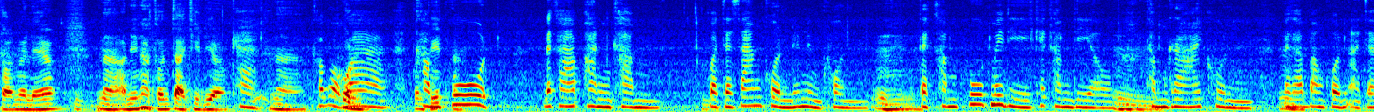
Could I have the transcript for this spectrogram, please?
สอนไว้แล้วนะอันนี้น่าสนใจทีเดียวค่ะนะเขาบอกคุณว่าคุณคำพิษพูด นะคะพันคำกว่าจะสร้างคนได้หนึ่งคนอืมแต่คำพูดไม่ดีแค่คำเดียวอืมทำร้ายคนนะคะบางคนอาจจะ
